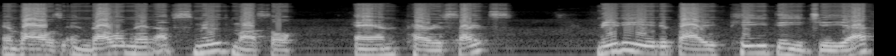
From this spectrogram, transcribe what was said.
involves envelopment of smooth muscle and pericytes, mediated by PDGF,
